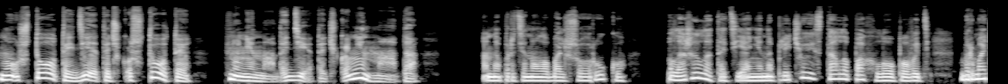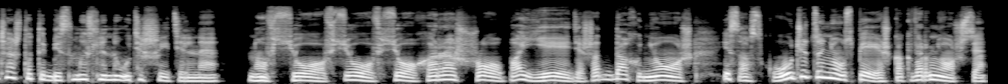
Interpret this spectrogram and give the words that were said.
«Ну что ты, деточка, что ты? Ну не надо, деточка, не надо». Она протянула большую руку, положила Татьяне на плечо и стала похлопывать, бормоча что-то бессмысленно утешительное. «Ну все, все, все, хорошо, поедешь, отдохнешь и соскучиться не успеешь, как вернешься.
